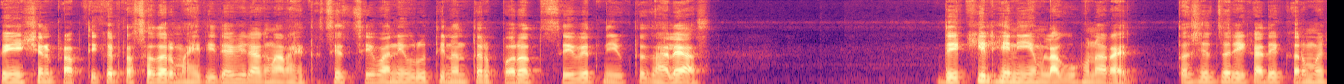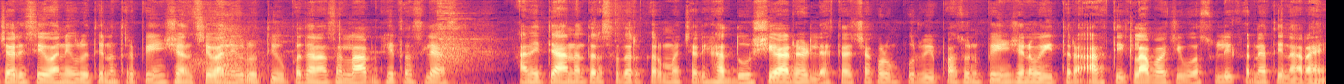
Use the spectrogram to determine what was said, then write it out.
पेन्शन प्राप्तीकरिता सदर माहिती द्यावी लागणार आहे. तसेच सेवानिवृत्तीनंतर परत सेवेत नियुक्त झाल्यास देखील हे नियम लागू होणार आहेत. तसेच जर एखादे कर्मचारी सेवानिवृत्तीनंतर पेन्शन सेवानिवृत्ती उपदानाचा लाभ घेत असल्यास आणि त्यानंतर सदर कर्मचारी हा दोषी आढळल्यास त्याच्याकडून पूर्वीपासून पेन्शन व इतर आर्थिक लाभाची वसुली करण्यात येणार आहे.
